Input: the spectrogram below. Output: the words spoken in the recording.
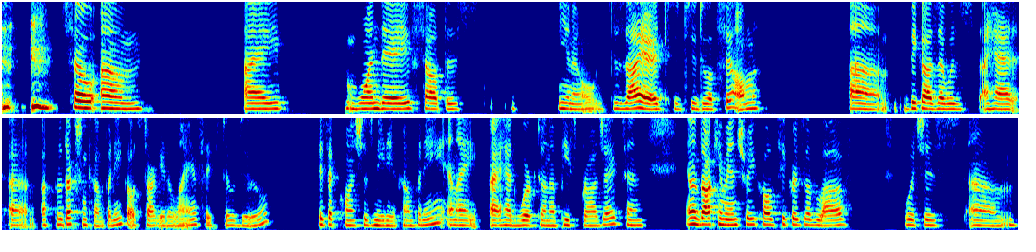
so um, I one day felt this, you know, desire to to do a film um, because I was I had a, a, production company called Stargate Alliance. I still do. It's a conscious media company, and I I had worked on a peace project and in a documentary called Secrets of Love, which is um,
